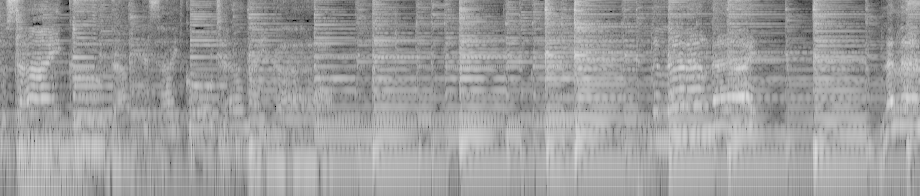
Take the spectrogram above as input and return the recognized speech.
ブサイクだって最高じゃないか。ララララら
